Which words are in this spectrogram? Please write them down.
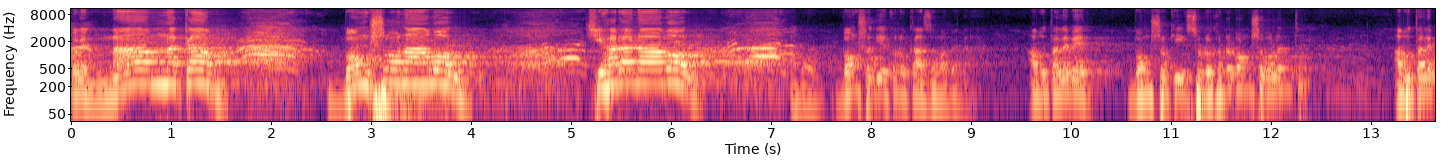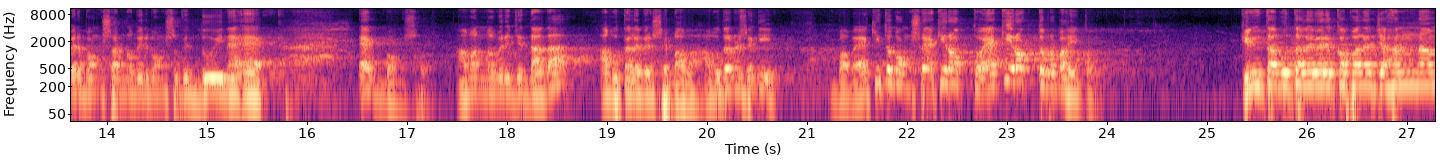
বলেন, নাম না কাম? বংশ না আমল? চেহারা না আমল? আমল। বংশ দিয়ে কোনো কাজ হবে না। আবু তালেবের বংশ কি ছোটখাটো বংশ বলেন তো? আবু তালেবের বংশ আর নবীর বংশ কি দুই না এক? এক বংশ। আমার নবীর যে দাদা, আবু তালেবের সে বাবা। আবু তালেবের সে কি? বাবা। একই তো বংশ, একই রক্ত একই রক্ত প্রবাহিত। কিন্তু আবু তালেবের কপালে জাহান্নাম,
